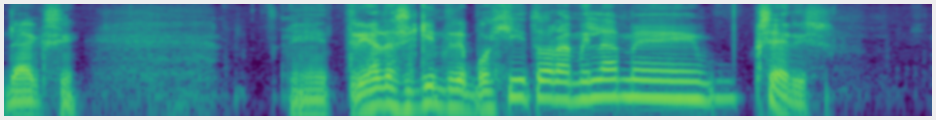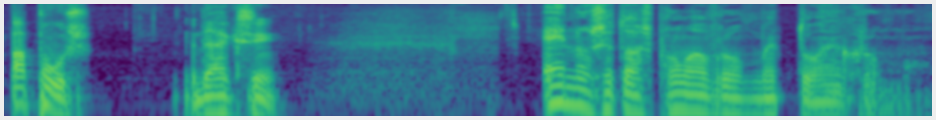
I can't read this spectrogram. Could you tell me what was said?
Εντάξει. 30 ε, σε εκείνη την εποχή, τώρα μιλάμε, ξέρεις, παππούς. Εντάξει. Ένωσε το ασπρόμαυρο με το έγχρωμο.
